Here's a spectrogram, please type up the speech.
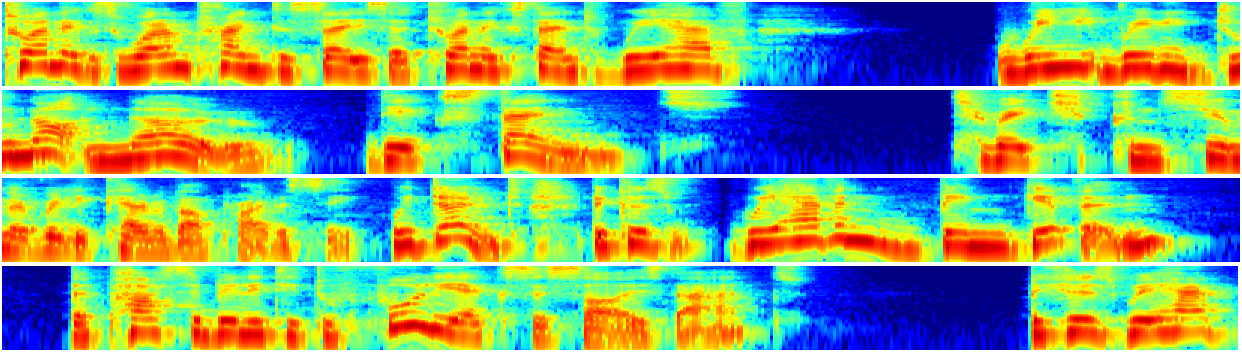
to an extent, what I'm trying to say is that to an extent, we have we really do not know the extent to which consumer really care about privacy. We don't because we haven't been given the possibility to fully exercise that because we have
